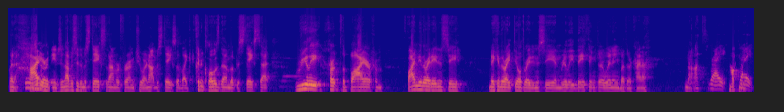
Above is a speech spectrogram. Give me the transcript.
when mm-hmm. hiring agents? And obviously, the mistakes that I'm referring to are not mistakes of like I couldn't close them, but mistakes that really hurt the buyer from finding the right agency, making the right deal with the right agency, and really they think they're winning, but they're kind of not. Right. Right.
